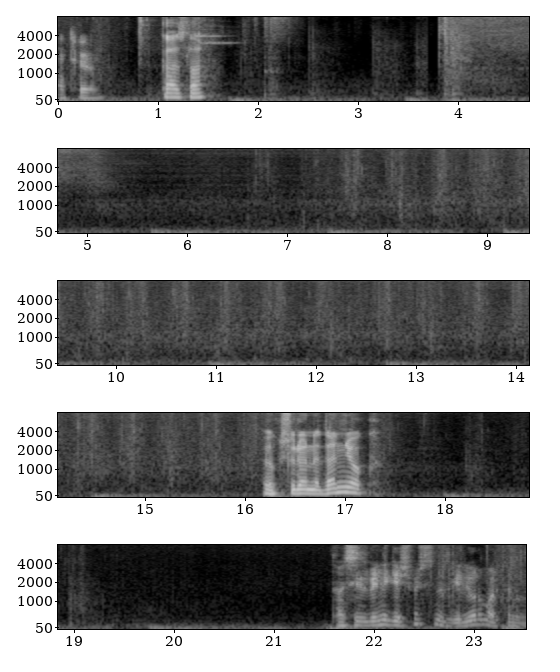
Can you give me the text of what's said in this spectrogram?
Atıyorum. Gazla. Öksüre neden yok. Ta siz beni geçmişsiniz. Geliyorum arkanızda.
